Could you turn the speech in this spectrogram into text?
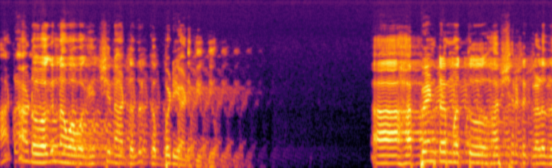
ಆಟ ಆಡುವಾಗ ನಾವು ಅವಾಗ ಹೆಚ್ಚಿನ ಆಟ ಅಂದ್ರೆ ಕಬಡ್ಡಿ ಆಡ್ತಿದ್ದೆವು. ಆ ಹಾಫ್ ಪ್ಯಾಂಟ್ ಮತ್ತು ಹಾಫ್ ಶರ್ಟ್ ಕಳೆದ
